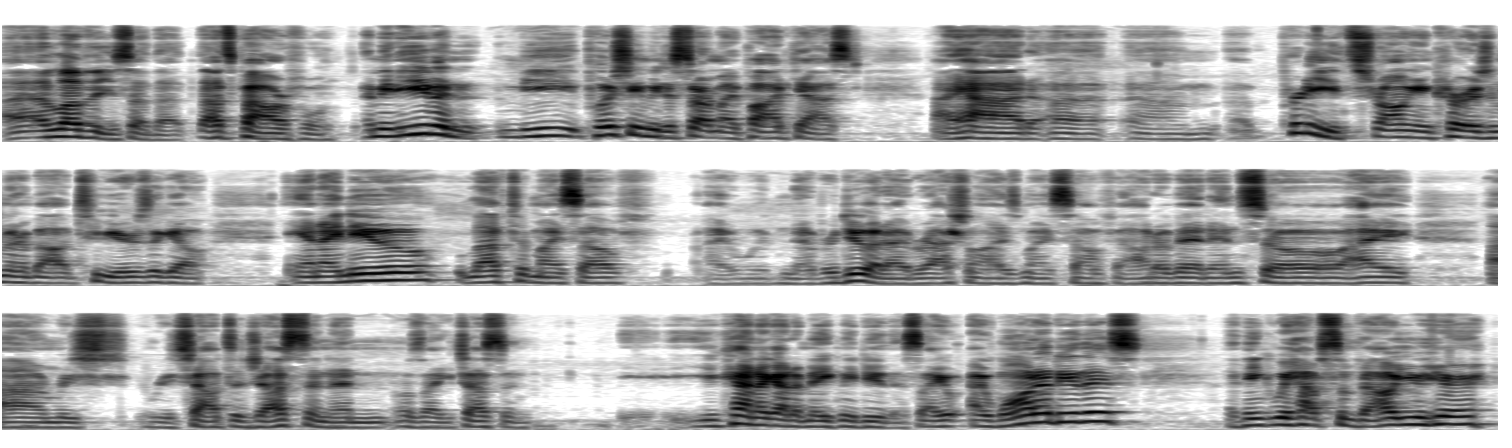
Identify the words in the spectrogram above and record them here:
I love that you said that. That's powerful. I mean, even me pushing me to start my podcast, I had a, um, a pretty strong encouragement about two years ago. And I knew left to myself, I would never do it. I'd rationalize myself out of it. And so I um, reached, reached out to Justin and was like, Justin, you kind of got to make me do this. I, I want to do this. I think we have some value here.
